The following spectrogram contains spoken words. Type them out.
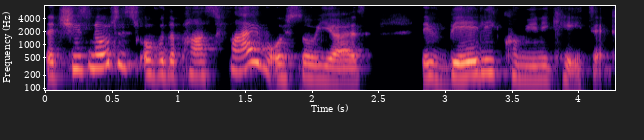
that she's noticed over the past five or so years, they've barely communicated.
